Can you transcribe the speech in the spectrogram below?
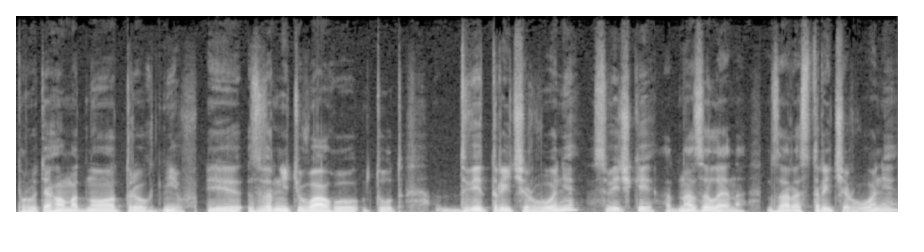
протягом одного-трьох днів. І зверніть увагу тут дві-три червоні свічки, одна зелена. Зараз три червоні,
